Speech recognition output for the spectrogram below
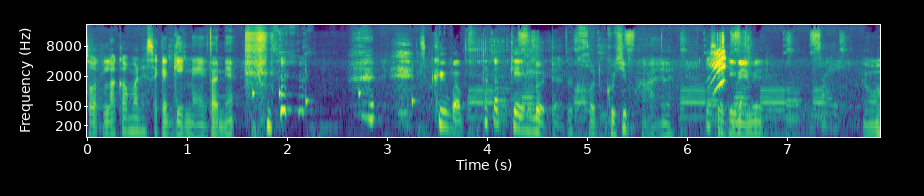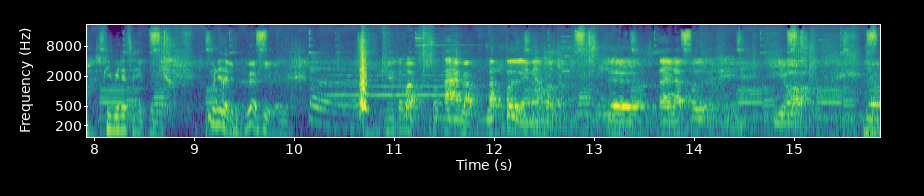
สดแล้วก็ไม่ได้ใส่กางเกงในตอนเนี้ย คือแบบถ้ากางเกงหลุดอะทุกคนกูชิบหายเลยไม่ใส่กางเกงในไม่ได้ใส่อ๋อพี่ไม่ได้ใส่คนเดียวไม่ได้ใส่เป็นเพื่อนพี่เลย เออ นี่ก็แบบสไตล์แบบแรปเปอร์นะแบบเออสไตล์แรปเปอร์อะไรอย่างเงี้ยย่อย่อ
